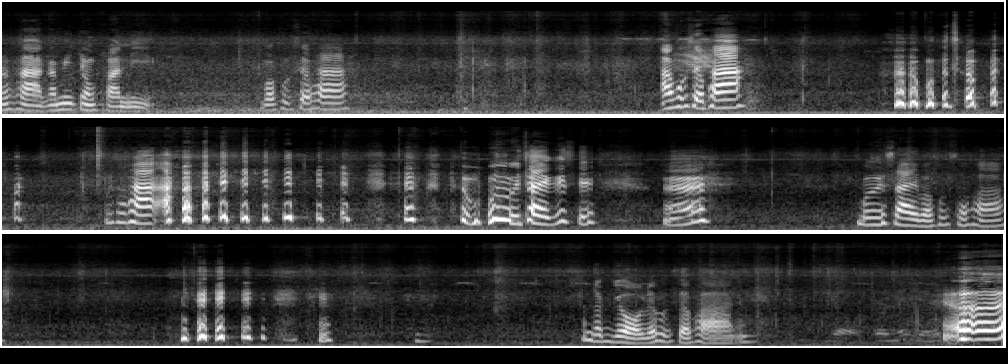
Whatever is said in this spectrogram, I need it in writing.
นภาก็มีจอมขวัญอีกบอกพฤษภาเอาพฤษภาพฤษภาพฤษภามือใส่ก็สิฮะมือใส่บอกพฤษภามันหยอกหยอกเลยพวกสะพาเออ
